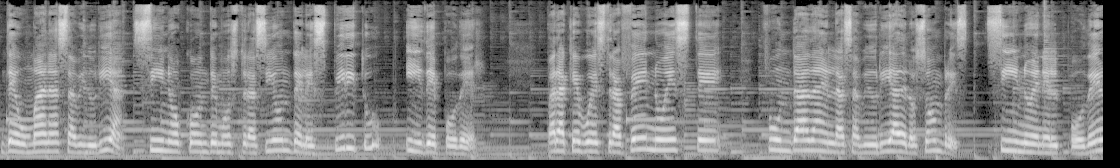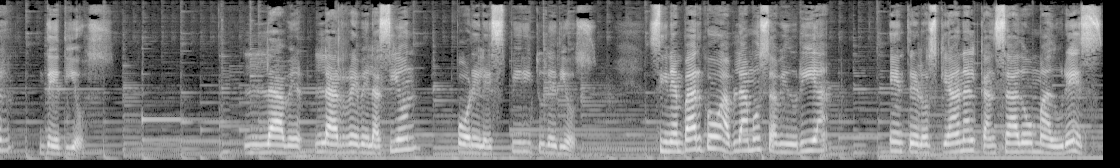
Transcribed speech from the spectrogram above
de humana sabiduría, sino con demostración del Espíritu y de poder, para que vuestra fe no esté fundada en la sabiduría de los hombres, sino en el poder de Dios. La, la, revelación por el Espíritu de Dios. Sin embargo, hablamos sabiduría entre los que han alcanzado madurez,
